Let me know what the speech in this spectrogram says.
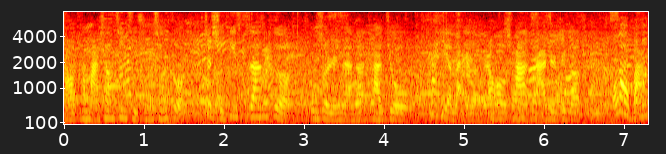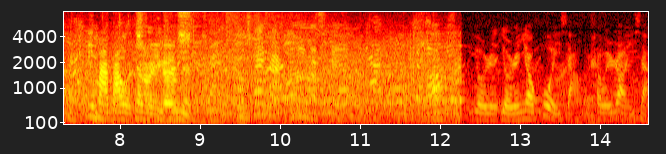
然后他马上进去重新做。这时第三个工作人员呢，他就他也来了，然后他拿着这个扫把，立马把我掉在地上面。啊，有人有人要过一下，我稍微让一下。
